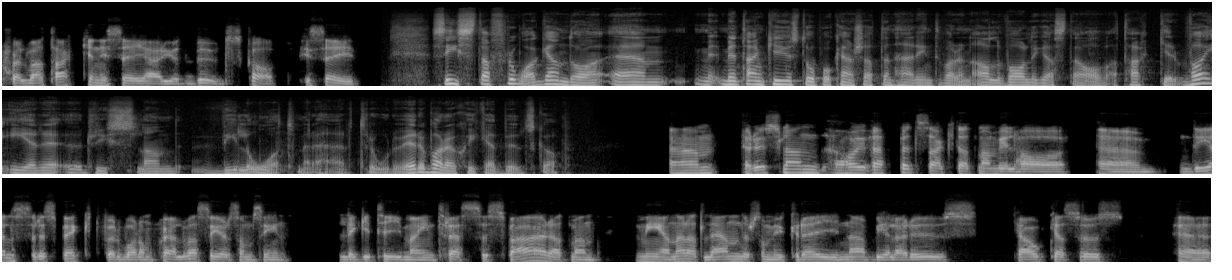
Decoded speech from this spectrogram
själva attacken i sig är ju ett budskap i sig. Sista frågan då, ehm, med tanke just då på kanske att den här inte var den allvarligaste av attacker. Vad är det Ryssland vill åt med det här tror du? Är det bara att skicka ett budskap? Um, Ryssland har ju öppet sagt att man vill ha Eh, dels respekt för vad de själva ser som sin legitima intressesfär, att man menar att länder som Ukraina, Belarus, Kaukasus eh,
